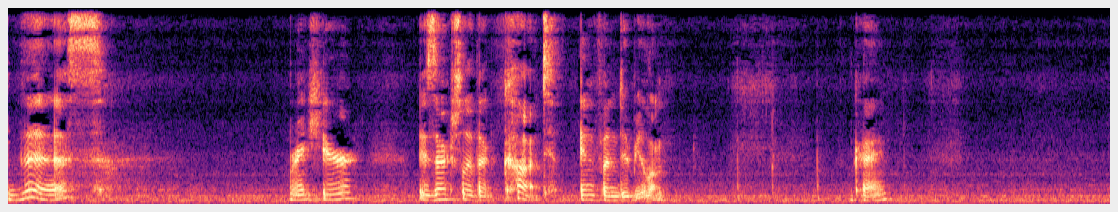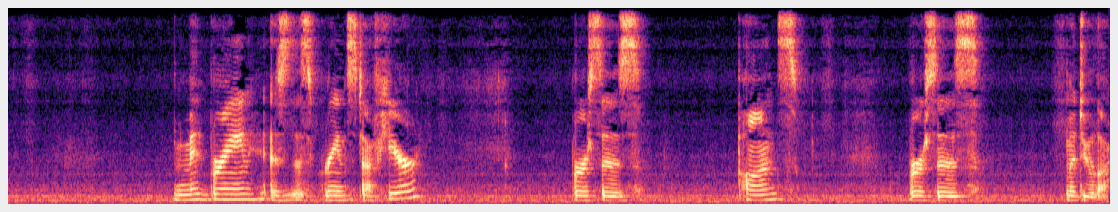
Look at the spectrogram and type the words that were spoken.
This, right here, is actually the cut infundibulum. Okay. Midbrain is this green stuff here versus pons versus medulla.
